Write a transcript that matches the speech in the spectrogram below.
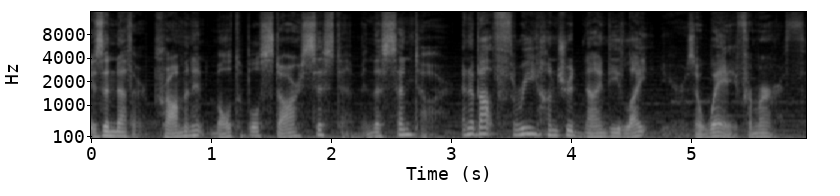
is another prominent multiple star system in the Centaur and about 390 light years away from Earth.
